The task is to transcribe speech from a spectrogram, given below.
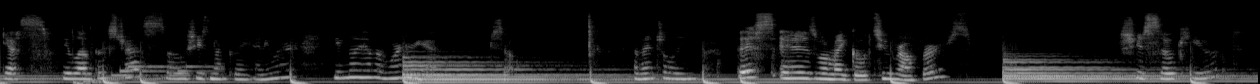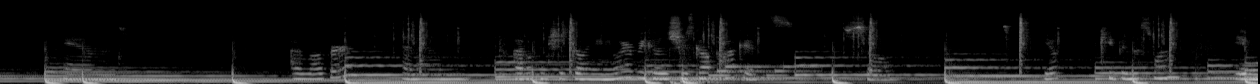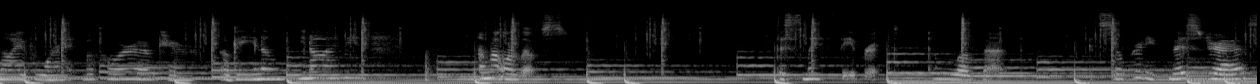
yes, we love this dress, so she's not going anywhere, even though I haven't worn her yet. So, eventually. This is one of my go-to rompers. She's so cute, and I love her, and I don't think she's going anywhere because she's got pockets. So, yep, keeping this one, even though I've worn it before, I don't care. Okay, you know, you know what I mean? I'm not one of those. This is my favorite. I love that. It's so pretty. This dress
